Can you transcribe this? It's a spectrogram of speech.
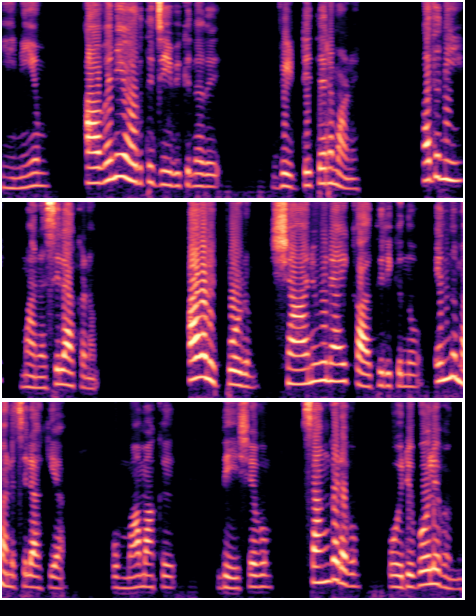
ഇനിയും അവനെ ഓർത്ത് ജീവിക്കുന്നത് വിഡ്ഢിത്തരമാണ്. അത് നീ മനസ്സിലാക്കണം. അവൾ ഇപ്പോഴും ഷാനുവിനായി കാത്തിരിക്കുന്നു എന്ന് മനസ്സിലാക്കിയ ഉമ്മാമാക്ക് ദേഷ്യവും സങ്കടവും ഒരുപോലെ വന്നു.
